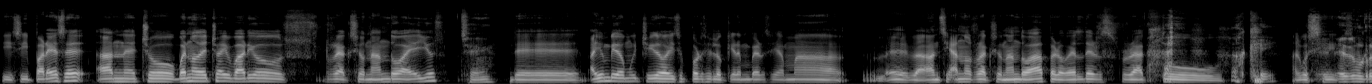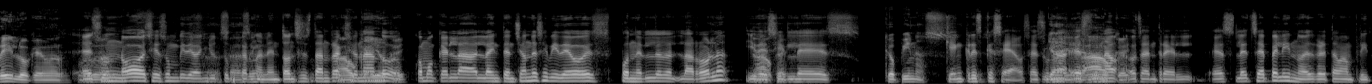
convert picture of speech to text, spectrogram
Y sí, parece, han hecho, bueno, de hecho hay varios reaccionando a ellos. Sí. De, hay un video muy chido ahí, si por si lo quieren ver, se llama eh, Ancianos reaccionando a, pero Elders React to Ok. algo así. Es un reel lo que más. Es un, no, sí es un video en YouTube, sea, carnal. sí. Entonces están Ah, reaccionando. Como que la, la intención de ese video es ponerle la, la rola y Ah, decirles ¿Qué opinas? quién crees que sea. O sea, es una, ya. es Ah, una, o sea, entre el, es Led Zeppelin no es Greta Van Fleet.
